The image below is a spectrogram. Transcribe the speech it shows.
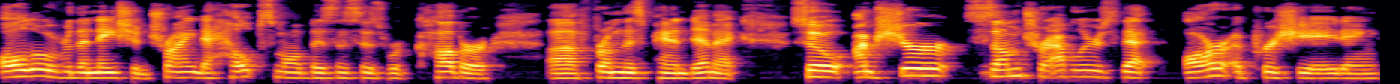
all over the nation, trying to help small businesses recover uh, from this pandemic. So I'm sure some travelers that are appreciating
